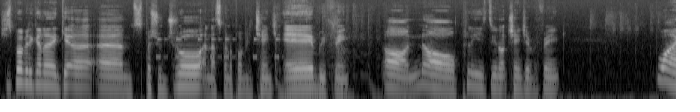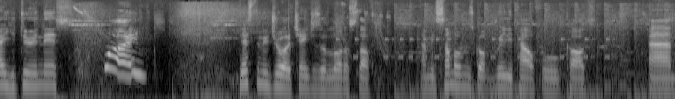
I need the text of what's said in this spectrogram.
She's probably gonna get a um, special draw, and that's gonna probably change everything. Oh no! Please do not change everything. Why are you doing this? Why? Destiny Drawer changes a lot of stuff. I mean, some of them's got really powerful cards, and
